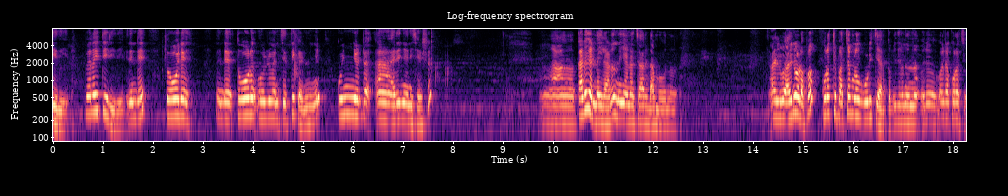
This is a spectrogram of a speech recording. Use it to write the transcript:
രീതിയിൽ വെറൈറ്റി രീതിയിൽ. ഇതിന്റെ തോൽ ഇതിന്റെ തോട് മുഴുവൻ ചെത്തിക്കഴിഞ്ഞ് കുഞ്ഞിട്ട് അരിഞ്ഞതിന് ശേഷം കടുകെണ്ണയിലാണ് ഇന്ന് ഞാൻ അച്ചാറിടാൻ പോകുന്നത്. അതിൽ അതിനോടൊപ്പം കുറച്ച് പച്ചമുളക് കൂടി ചേർക്കും. ഇതിൽ നിന്ന് ഒരു വളരെ കുറച്ച്.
